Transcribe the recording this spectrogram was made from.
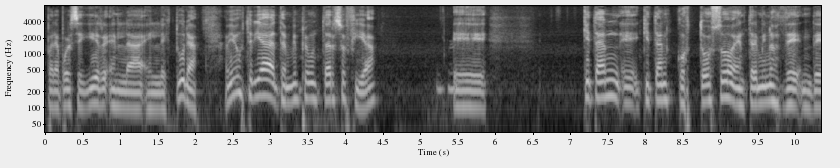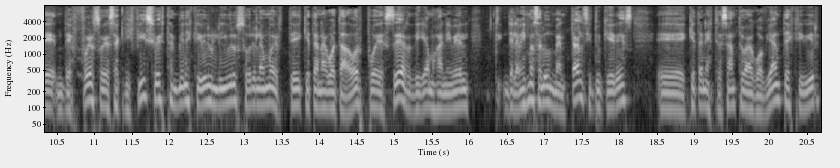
para poder seguir en la en lectura. A mí me gustaría también preguntar, Sofía, eh, ¿Qué tan, eh, ¿Qué tan costoso en términos de, de, esfuerzo, de sacrificio es también escribir un libro sobre la muerte? ¿Qué tan agotador puede ser, digamos, a nivel de la misma salud mental, si tú quieres? Eh, ¿Qué tan estresante o agobiante escribir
